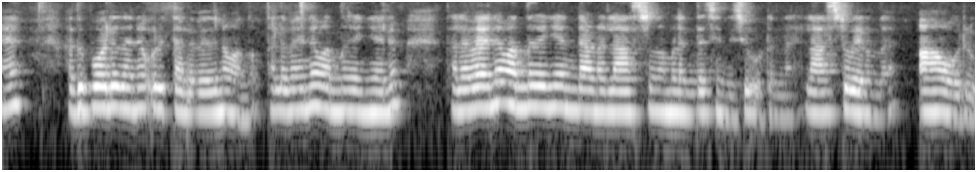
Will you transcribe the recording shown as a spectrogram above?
ഏഹ് അതുപോലെ തന്നെ ഒരു തലവേദന വന്നു. തലവേദന വന്നു കഴിഞ്ഞാലും തലവേദന വന്നു കഴിഞ്ഞാൽ എന്താണ്? ലാസ്റ്റ് നമ്മൾ എന്താ ചിന്തിച്ചു കൂട്ടുന്നത് ലാസ്റ്റ് വരുന്ന ആ ഒരു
